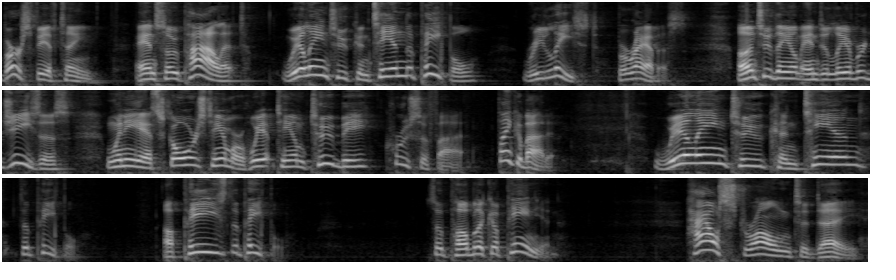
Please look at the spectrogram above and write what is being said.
verse 15. And so Pilate, willing to contend the people, released Barabbas unto them and delivered Jesus when he had scourged him or whipped him to be crucified. Think about it. Willing to contend the people, appease the people. So, public opinion. How strong today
